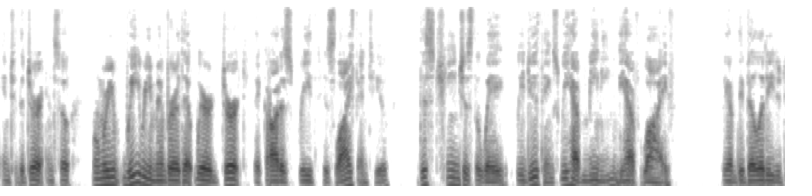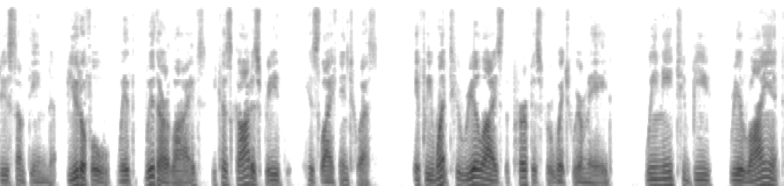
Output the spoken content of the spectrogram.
into the dirt. And so when we, we remember that we're dirt that God has breathed his life into, this changes the way we do things. We have meaning, we have life, we have the ability to do something beautiful with, with our lives because God has breathed his life into us. If we want to realize the purpose for which we're made, we need to be reliant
